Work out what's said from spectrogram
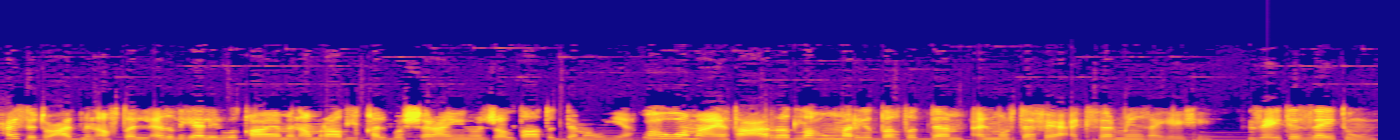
حيث تعد من أفضل الأغذية للوقاية من أمراض القلب والشرايين والجلطات الدموية وهو ما يتعرض له مريض ضغط الدم المرتفع أكثر من غيره. زيت الزيتون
